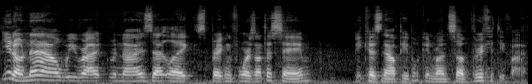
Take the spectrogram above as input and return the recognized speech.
you know, now we recognize that like breaking four is not the same because now people can run sub three fifty five.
